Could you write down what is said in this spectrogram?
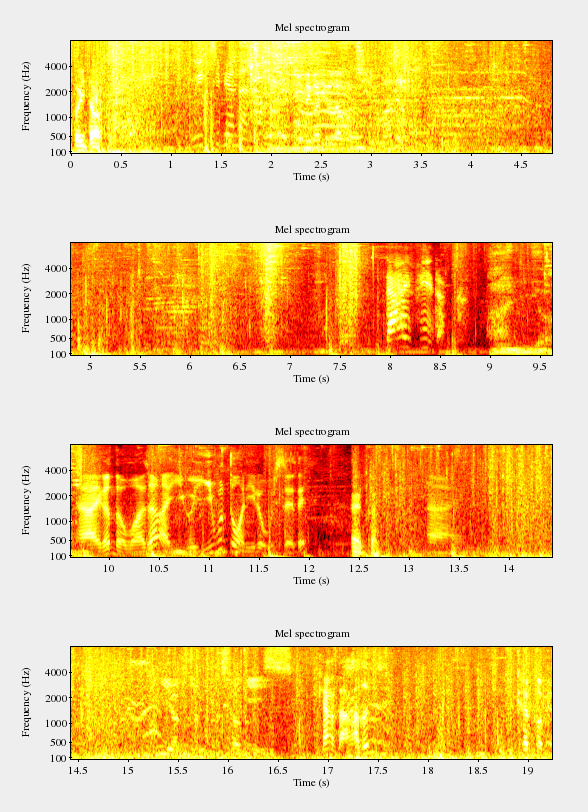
거의 다 위치 변환. 어디가 들라고? 아 이건 너무하잖아. 이거 2분 동안 이러고 있어야 돼? 그러니까 아. 여기 저기 있어. 그냥 나가든지. 할 거면.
